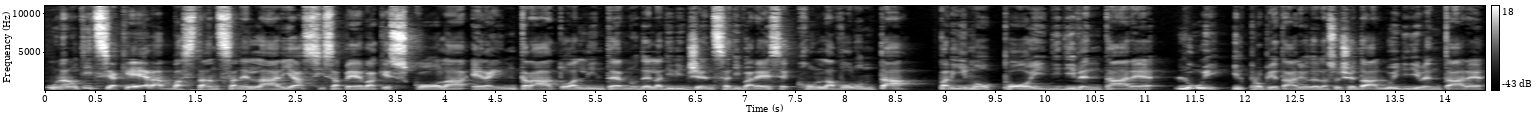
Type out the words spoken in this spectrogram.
Una notizia che era abbastanza nell'aria, si sapeva che Scola era entrato all'interno della dirigenza di Varese con la volontà prima o poi di diventare lui il proprietario della società, lui di diventare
